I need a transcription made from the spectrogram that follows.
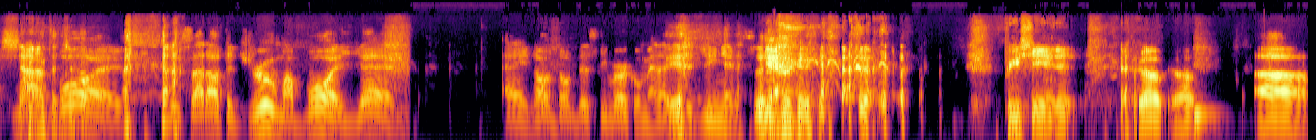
Shout my out to Drew. boy. Yeah, Shout out to Drew, my boy. Yes. Hey, don't don't diss Steve Urkel, man. That dude's a genius. Yeah. Appreciate it. yep, yep. Uh,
